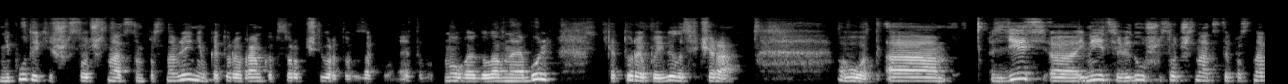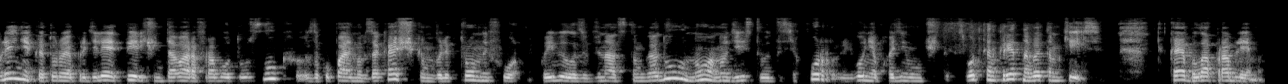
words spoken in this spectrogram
Не путайте с 616 постановлением, которое в рамках 44 закона. Это вот новая головная боль, которая появилась вчера. Вот. А здесь а, имеется в виду 616 постановление, которое определяет перечень товаров, работы, услуг, закупаемых заказчиком в электронной форме. Появилось в 2012 году, но оно действует до сих пор, его необходимо учитывать. Вот конкретно в этом кейсе. Какая была проблема?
